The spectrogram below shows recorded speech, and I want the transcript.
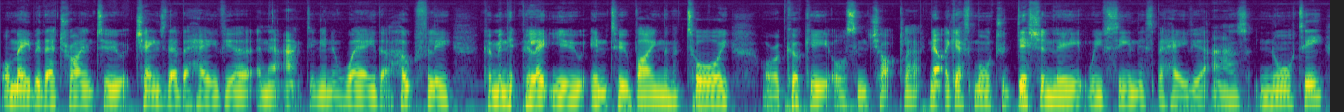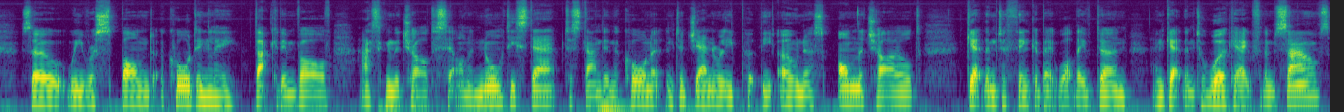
or maybe they're trying to change their behavior and they're acting in a way that hopefully can manipulate you into buying them a toy or a cookie or some chocolate. Now, I guess more traditionally, we've seen this behavior as naughty, so we respond respond accordingly. That could involve asking the child to sit on a naughty step, to stand in the corner, and to generally put the onus on the child, get them to think about what they've done, and get them to work it out for themselves,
